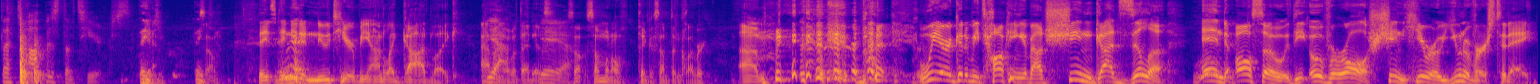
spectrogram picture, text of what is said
The toppest of tiers. Thank you. Thank So you. they, they need a new tier beyond like godlike. I don't know what that is. Yeah, yeah. So, someone will think of something clever. Um, but we are going to be talking about Shin Godzilla and also the overall Shin Hero universe today.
